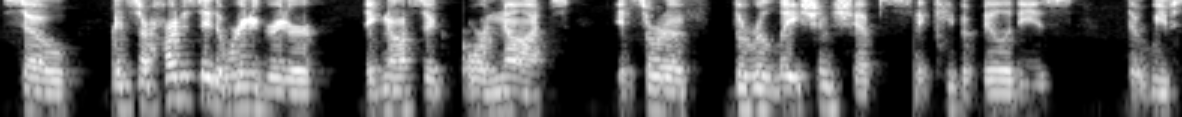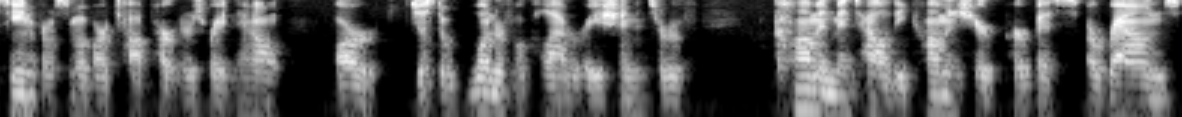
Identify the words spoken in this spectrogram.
So it's hard to say that we're integrator agnostic or not. It's sort of the relationships, the capabilities that we've seen from some of our top partners right now are just a wonderful collaboration and sort of common mentality, common shared purpose around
